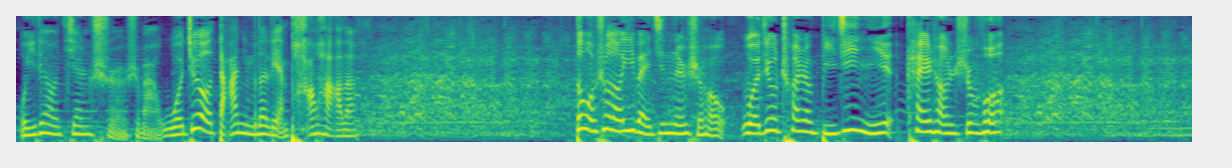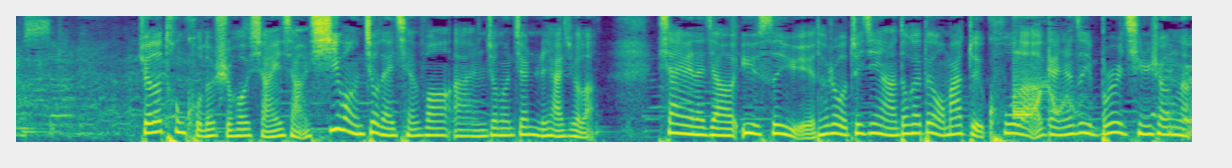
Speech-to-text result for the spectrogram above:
我一定要坚持，是吧？我就要打你们的脸，啪啪的。等我瘦到一百斤的时候，我就穿着比基尼开一场直播。觉得痛苦的时候，想一想，希望就在前方啊，你就能坚持下去了。下一位呢叫玉思雨，他说我最近啊都快被我妈怼哭了，感觉自己不是亲生的。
